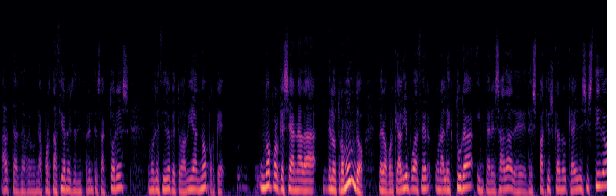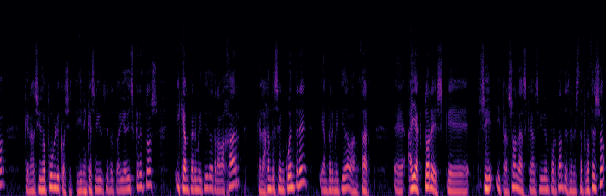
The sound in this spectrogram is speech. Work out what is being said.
actas de reuniones, aportaciones de diferentes actores. Hemos decidido que todavía no, porque no porque sea nada del otro mundo, pero porque alguien puede hacer una lectura interesada de, espacios que han, que han existido, que no han sido públicos y tienen que seguir siendo todavía discretos y que han permitido trabajar, que la gente se encuentre y han permitido avanzar. Eh, hay actores que sí y personas que han sido importantes en este proceso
